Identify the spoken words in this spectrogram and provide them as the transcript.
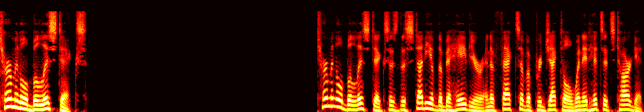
Terminal ballistics Terminal ballistics is the study of the behavior and effects of a projectile when it hits its target.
